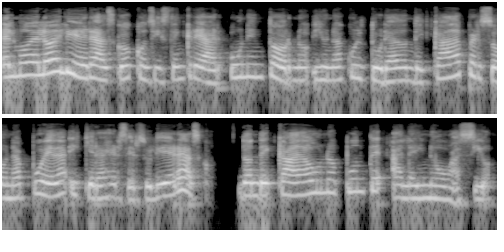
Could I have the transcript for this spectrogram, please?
el modelo de liderazgo consiste en crear un entorno y una cultura donde cada persona pueda y quiera ejercer su liderazgo, donde cada uno apunte a la innovación,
